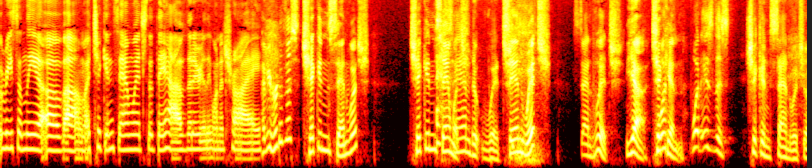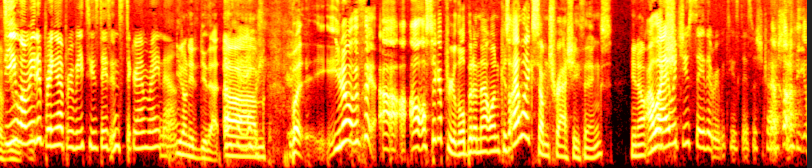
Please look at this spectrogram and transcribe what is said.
recently of um, a chicken sandwich that they have that I really want to try. Have you heard of this chicken sandwich? Chicken sandwich. sandwich. Sandwich? sandwich. Yeah, chicken. What, what is this chicken sandwich of Do you want me to bring up Ruby Tuesday's Instagram right now? You don't need to do that. Okay. Um, but you know the thing, I, I'll I'll stick up for you a little bit on that one because I like some trashy things. You know, I like. Why sh- would you say that Ruby Tuesdays was trashy?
